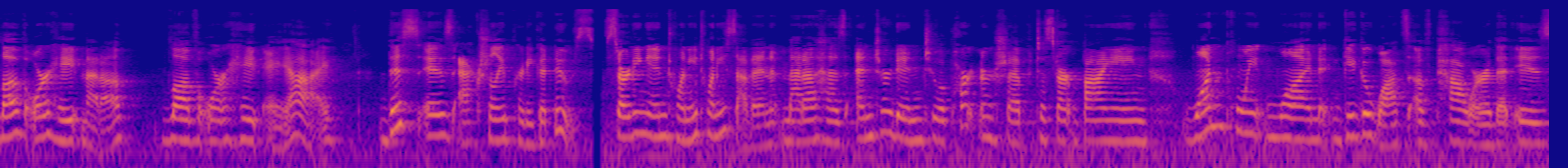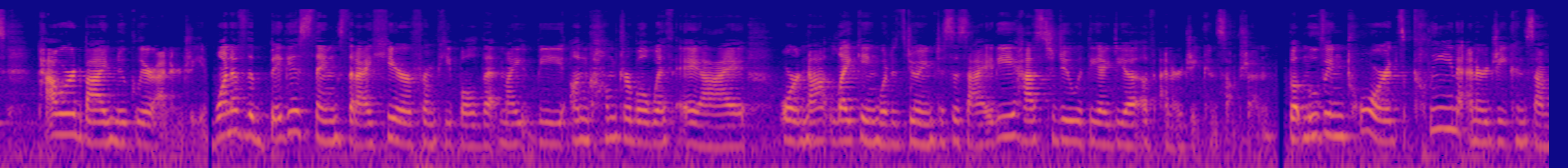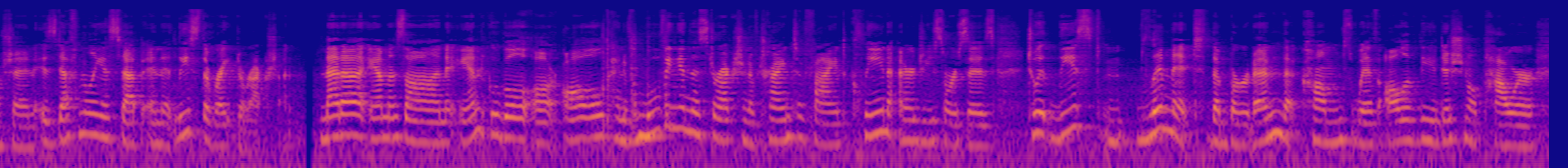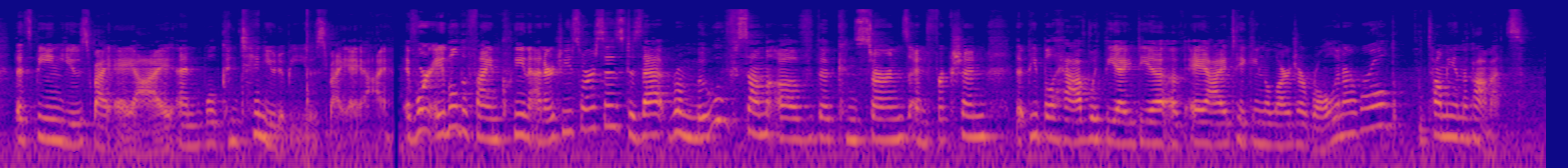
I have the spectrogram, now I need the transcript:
Love or hate Meta, love or hate AI, this is actually pretty good news. Starting in 2027, Meta has entered into a partnership to start buying 1.1 gigawatts of power that is powered by nuclear energy. One of the biggest things that I hear from people that might be uncomfortable with AI or not liking what it's doing to society has to do with the idea of energy consumption. But moving towards clean energy consumption is definitely a step in at least the right direction. Meta, Amazon, and Google are all kind of moving in this direction of trying to find clean energy sources to at least limit the burden that comes with all of the additional power that's being used by AI and will continue to be used by AI. If we're able to find clean energy sources, does that remove some of the concerns and friction that people have with the idea of AI taking a larger role in our world? Tell me in the comments.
